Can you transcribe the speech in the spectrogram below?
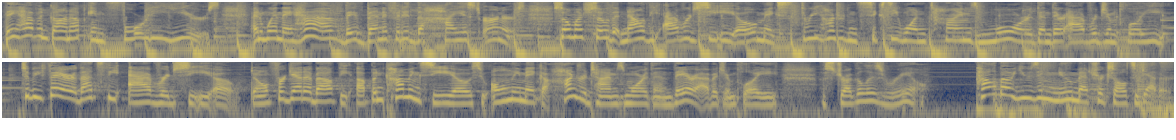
They haven't gone up in 40 years. And when they have, they've benefited the highest earners. So much so that now the average CEO makes 361 times more than their average employee. To be fair, that's the average CEO. Don't forget about the up and coming CEOs who only make a hundred times more than their average employee. The struggle is real. How about using new metrics altogether?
